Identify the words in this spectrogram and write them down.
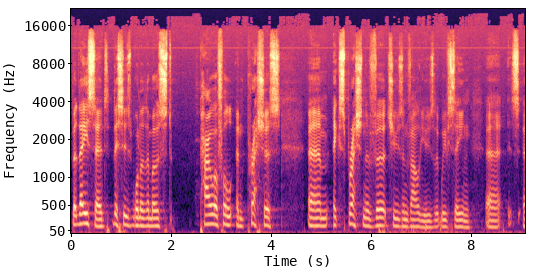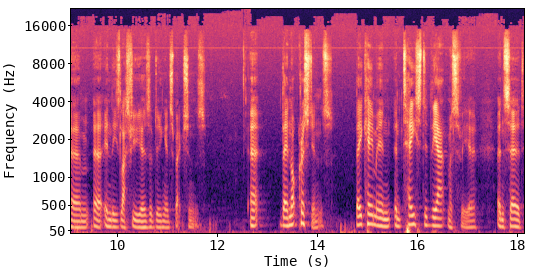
But they said this is one of the most powerful and precious um, expression of virtues and values that we've seen uh, um, uh, in these last few years of doing inspections. Uh, they're not Christians. They came in and tasted the atmosphere and said,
